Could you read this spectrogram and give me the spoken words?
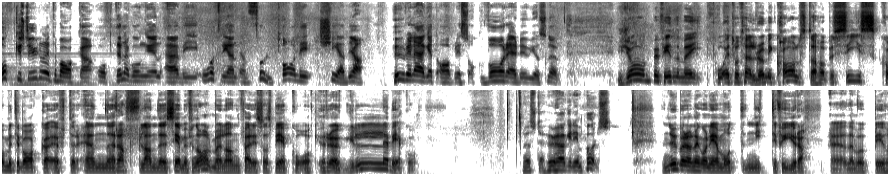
Hockeystudion är tillbaka och denna gången är vi återigen en fulltalig kedja. Hur är läget Abris och var är du just nu? Jag befinner mig på ett hotellrum i Karlstad. Har precis kommit tillbaka efter en rafflande semifinal mellan Färjestads BK och Rögle BK. Just det. Hur hög är din puls? Nu börjar den gå ner mot 94. Eh, Den var uppe i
